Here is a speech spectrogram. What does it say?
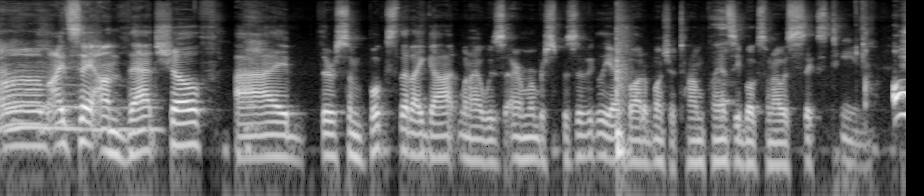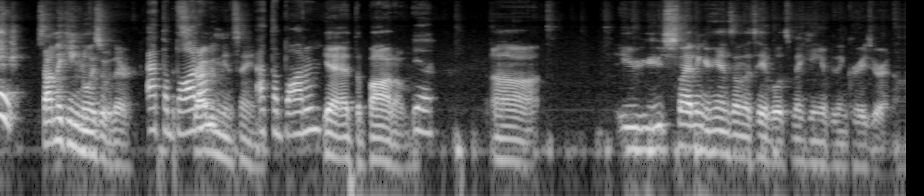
Um, I'd say on that shelf, I there's some books that I got when I was. I remember specifically, I bought a bunch of Tom Clancy books when I was 16. oh Stop making noise over there. at the bottom. Driving me insane. at the bottom yeah, at the bottom. Yeah. Uh, you you slamming your hands on the table. It's making everything crazy right now.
